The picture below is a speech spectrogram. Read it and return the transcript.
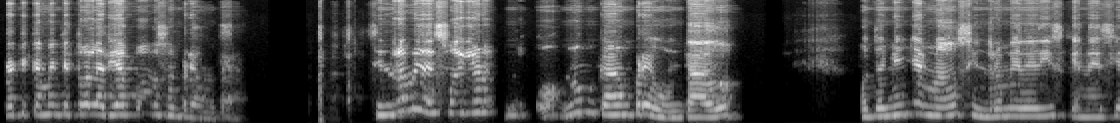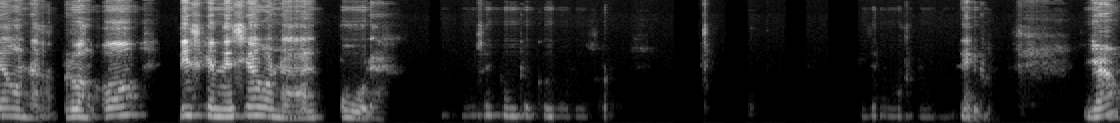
Prácticamente toda la diapo nos han preguntado. Síndrome de Sawyer nunca han preguntado, o también llamado síndrome de disgenesia gonadal, perdón, o disgenesia gonadal pura. No sé con qué color ¿Ya?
